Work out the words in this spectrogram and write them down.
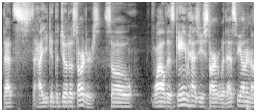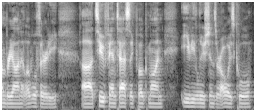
that's how you get the Johto starters. So while this game has you start with Espeon and Umbreon at level 30, uh, two fantastic Pokemon, evolutions are always cool.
